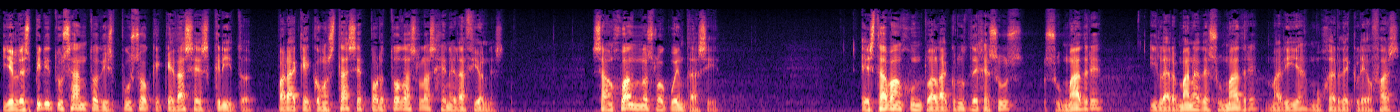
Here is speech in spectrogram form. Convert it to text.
Y el Espíritu Santo dispuso que quedase escrito, para que constase por todas las generaciones. San Juan nos lo cuenta así. Estaban junto a la cruz de Jesús su madre y la hermana de su madre, María, mujer de Cleofás,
